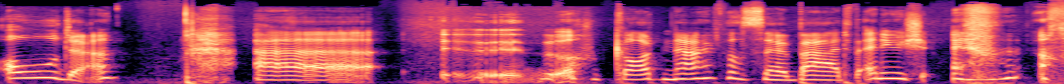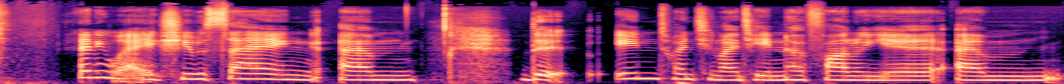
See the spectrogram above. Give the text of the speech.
older. Uh, oh God, now I feel so bad. But anyway, she, anyway, she was saying um, that in 2019, her final year, um,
